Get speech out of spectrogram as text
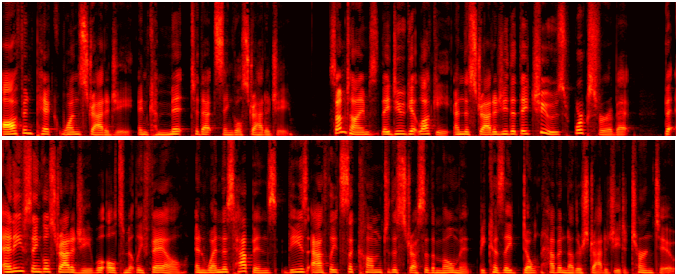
Often pick one strategy and commit to that single strategy. Sometimes they do get lucky and the strategy that they choose works for a bit. But any single strategy will ultimately fail. And when this happens, these athletes succumb to the stress of the moment because they don't have another strategy to turn to.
